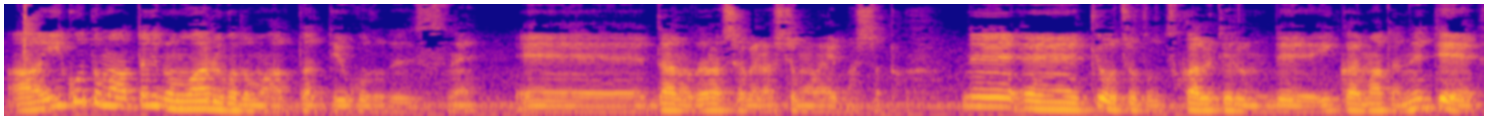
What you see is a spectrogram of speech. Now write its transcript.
あ、あいいこともあったけども悪いこともあったっていうことでですね、えー、だらだら喋らせてもらいましたと。で、えー、今日ちょっと疲れてるんで、一回また寝て、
